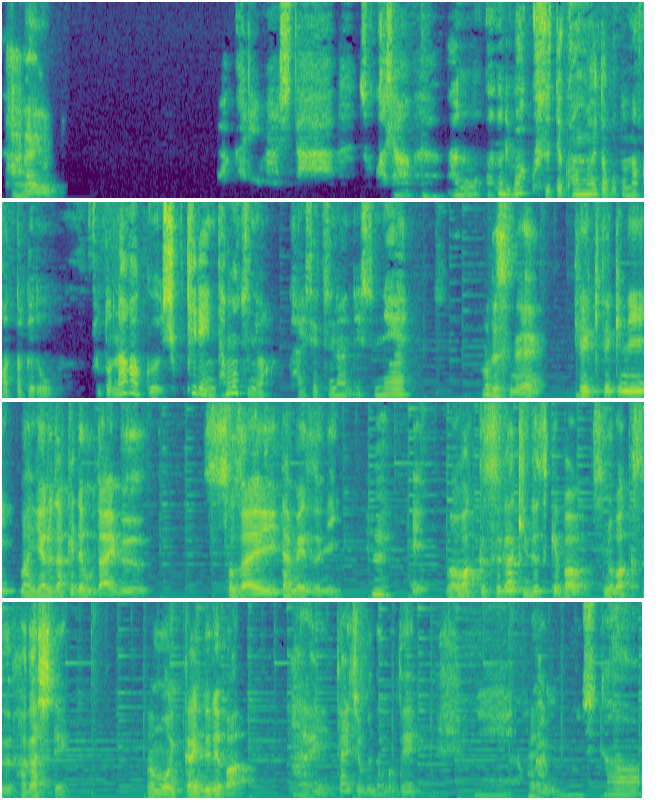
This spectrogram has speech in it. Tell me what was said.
はい。ました。そっか、じゃあ、あの、あまりワックスって考えたことなかったけど、ちょっと長くし綺麗に保つには大切なんですね。そうですね。定期的に、まあ、やるだけでもだいぶ素材傷めずに、うん。えまあ、ワックスが傷つけば、そのワックス剥がして、まあ、もう一回塗れば、はい、大丈夫なので、ねえ、はいわかりました。あ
